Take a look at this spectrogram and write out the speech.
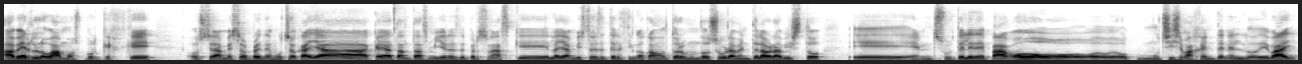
a verlo, vamos, porque es que, o sea, me sorprende mucho que haya, que haya tantas millones de personas que la hayan visto desde Telecinco cuando todo el mundo seguramente lo habrá visto eh, en su tele de pago o, muchísima gente en el de Ibai.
